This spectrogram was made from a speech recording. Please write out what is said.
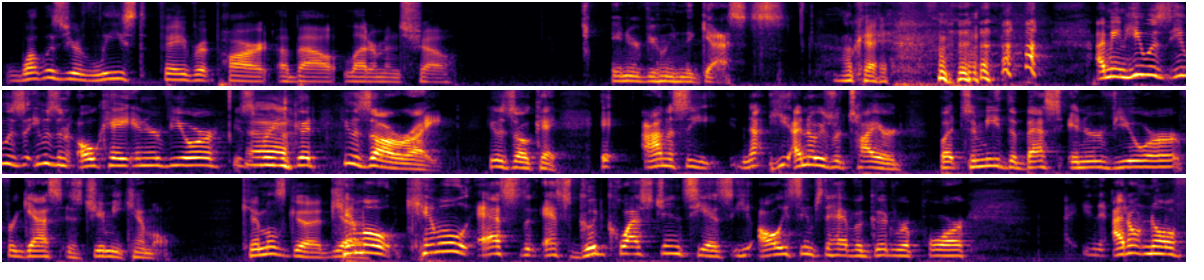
what was your least favorite part about Letterman's show? Interviewing the guests. Okay. I mean, he was he was he was an okay interviewer. He was Eh. pretty good. He was all right. He was okay. It, honestly, not he. I know he's retired, but to me, the best interviewer for guests is Jimmy Kimmel. Kimmel's good. yeah. Kimmel Kimmel asks the, asks good questions. He has he always seems to have a good rapport. I don't know if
